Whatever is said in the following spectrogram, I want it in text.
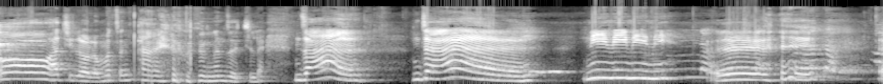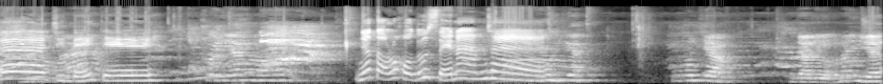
ô à chị lò lò mất sáng thai. Ngân con giờ chị lại. Dạ dạ. Ni ni ni ni. Ơ ơ chị để chị nhớ tàu lúc hồ tú sẽ nam sao không chào giờ nữa nó như vậy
